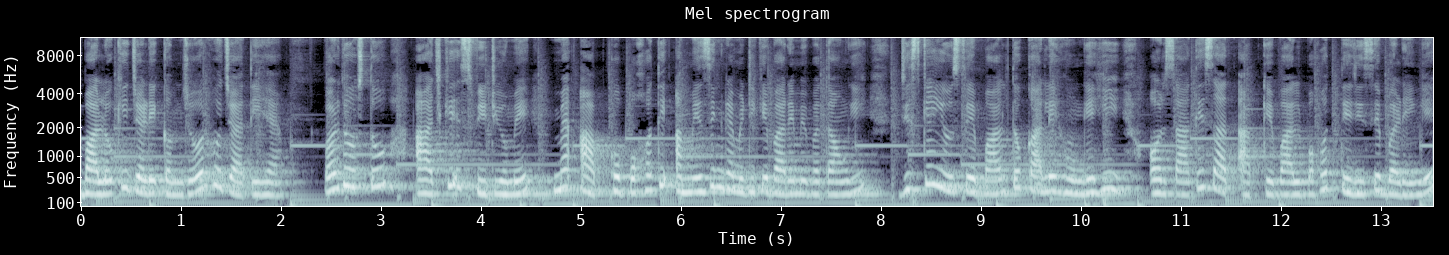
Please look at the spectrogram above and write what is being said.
बालों की जड़ें कमज़ोर हो जाती है। और दोस्तों, आज के इस वीडियो में मैं आपको बहुत ही अमेजिंग रेमेडी के बारे में बताऊँगी, जिसके यूज़ से बाल तो काले होंगे ही, और साथ ही साथ आपके बाल बहुत तेज़ी से बढ़ेंगे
